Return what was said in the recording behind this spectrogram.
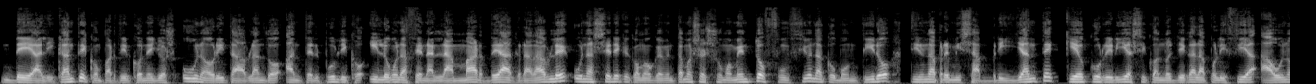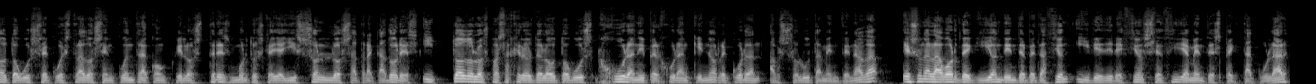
de Alicante, compartir con ellos una horita hablando ante el público y luego una cena la mar de agradable. Una serie que, como comentamos en su momento, funciona como un tiro, tiene una premisa brillante. ¿Qué ocurriría si cuando llega la policía a un autobús secuestrado se encuentra con que los tres muertos que hay allí son los atracadores y todos los pasajeros del autobús juran y perjuran que no recuerdan absolutamente nada. Es una labor de guion de interpretación y de dirección sencillamente espectacular.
